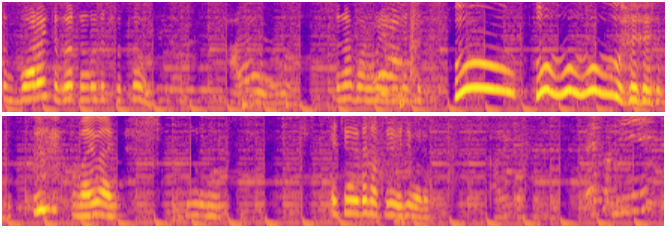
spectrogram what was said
তো বড়ই তো গো তুমি বলছো ছোট। তো না বড় হয়ে গেছে উ, উ। বাই বাই দেখুন এই চিংড়িটা সব থেকে বেশি বড়। হ্যালো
